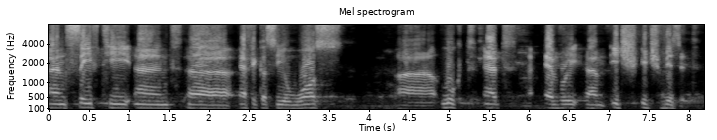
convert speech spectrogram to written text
And safety and uh, efficacy was uh, looked at every um, each each visit.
